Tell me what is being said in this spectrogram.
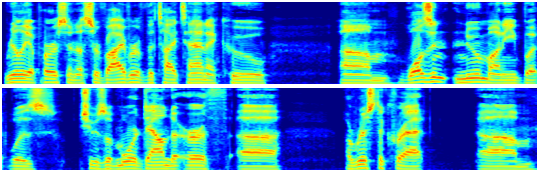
really a person, a survivor of the Titanic, who um, wasn't new money, but was she was a more down to earth uh, aristocrat um,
